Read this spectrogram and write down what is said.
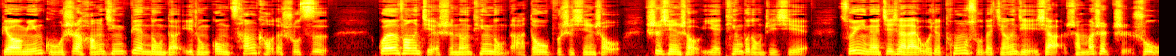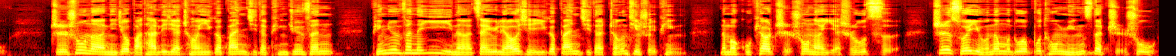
表明股市行情变动的一种供参考的数字。官方解释能听懂的都不是新手，是新手也听不懂这些。所以呢，接下来我就通俗的讲解一下什么是指数。指数呢，你就把它理解成一个班级的平均分。平均分的意义呢，在于了解一个班级的整体水平。那么股票指数呢，也是如此。之所以有那么多不同名字的指数，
